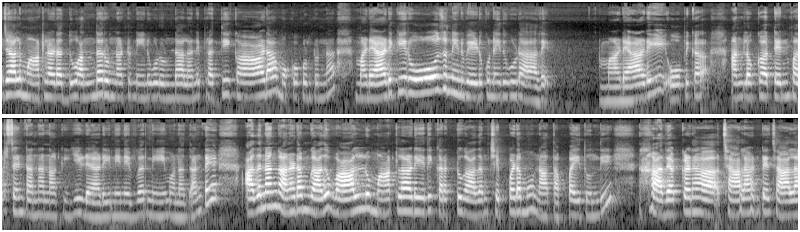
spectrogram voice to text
నిజాలు మాట్లాడద్దు. అందరు ఉన్నట్టు నేను కూడా ఉండాలని ప్రతి కాడ మొక్కుకుంటున్నా. మా డాడీకి రోజు నేను వేడుకునేది కూడా అదే. మా డాడీ ఓపిక అందులో ఒక టెన్ పర్సెంట్ అన్న నాకు ఇయ్యి డాడీ నేను ఎవరిని ఏమనద్దు అంటే అదనంగా అనడం కాదు వాళ్ళు మాట్లాడేది కరెక్ట్ కాదని చెప్పడము నా తప్పు అవుతుంది అది అక్కడ చాలా అంటే చాలా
